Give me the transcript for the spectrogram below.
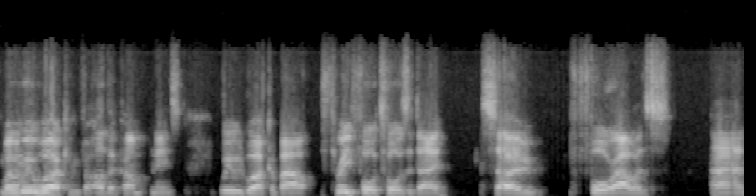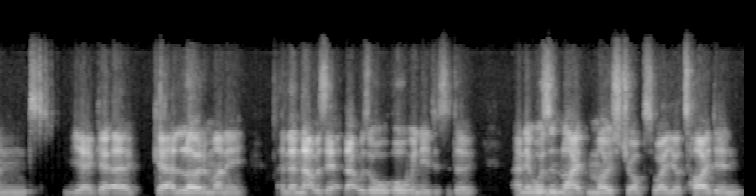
when we were working for other companies, we would work about three, four tours a day. So four hours and yeah, get a get a load of money. And then that was it. That was all, all we needed to do. And it wasn't like most jobs where you're tied in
